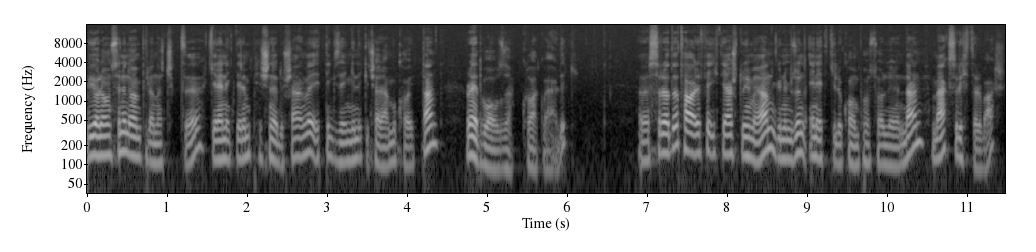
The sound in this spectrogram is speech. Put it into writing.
Violonsel'in ön plana çıktığı, geleneklerin peşine düşen ve etnik zenginlik içeren bu koyuttan Red Walls'a kulak verdik. Ee, sırada tarife ihtiyaç duymayan günümüzün en etkili kompozitörlerinden Max Richter var.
